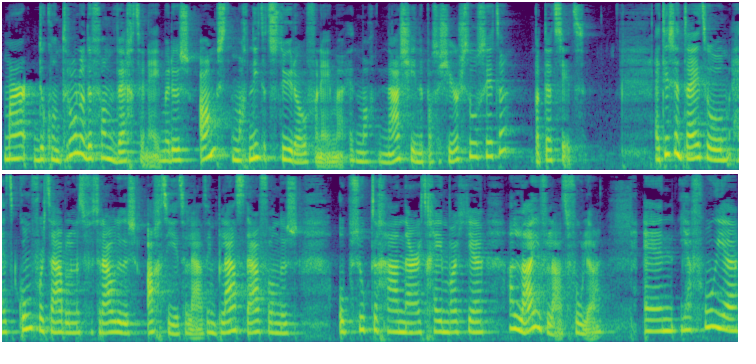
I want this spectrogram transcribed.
maar de controle ervan weg te nemen. Dus angst mag niet het stuur overnemen. Het mag naast je in de passagiersstoel zitten, but that's it. Het is een tijd om het comfortabele en het vertrouwde dus achter je te laten. In plaats daarvan dus op zoek te gaan naar hetgeen wat je alive laat voelen. En ja, voel je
